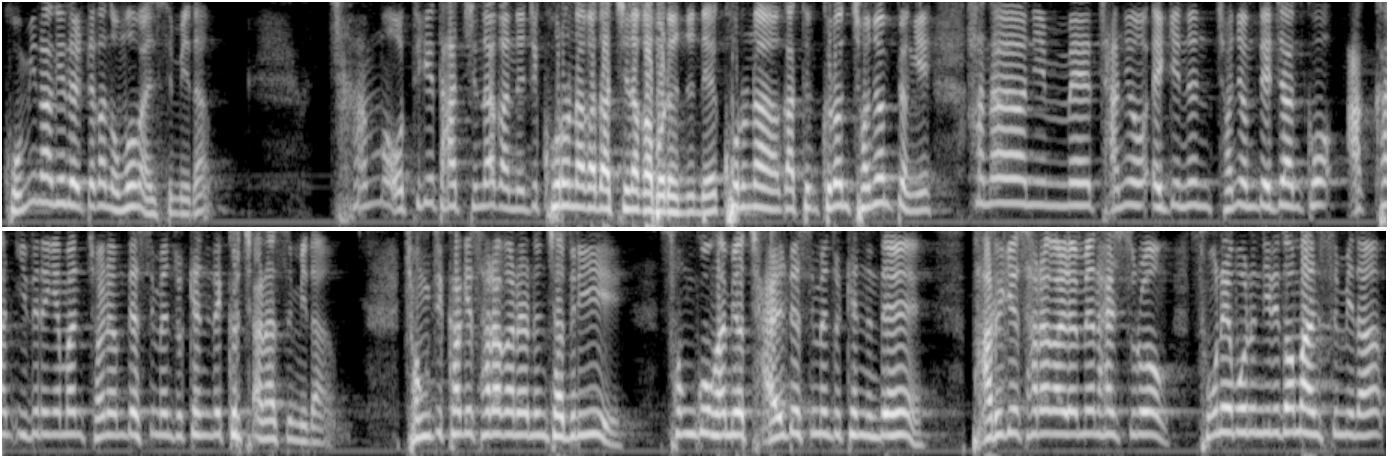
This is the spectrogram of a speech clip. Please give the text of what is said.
고민하게 될 때가 너무 많습니다. 참 어떻게 다 지나갔는지 코로나가 다 지나가 버렸는데 코로나 같은 그런 전염병이 하나님의 자녀에게는 전염되지 않고 악한 이들에게만 전염됐으면 좋겠는데 그렇지 않았습니다. 정직하게 살아가려는 자들이 성공하며 잘 됐으면 좋겠는데 바르게 살아가려면 할수록 손해보는 일이 더 많습니다.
